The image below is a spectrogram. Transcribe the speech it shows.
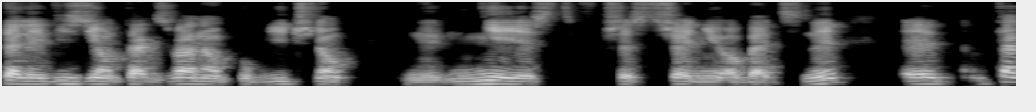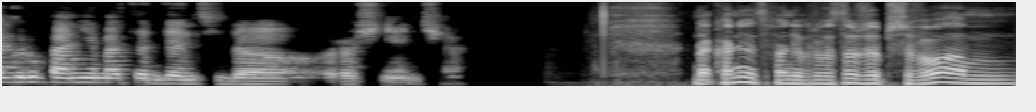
telewizją tak zwaną publiczną nie jest w przestrzeni obecny, ta grupa nie ma tendencji do rośnięcia. Na koniec, panie profesorze, przywołam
